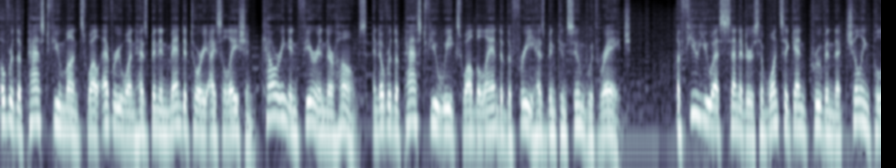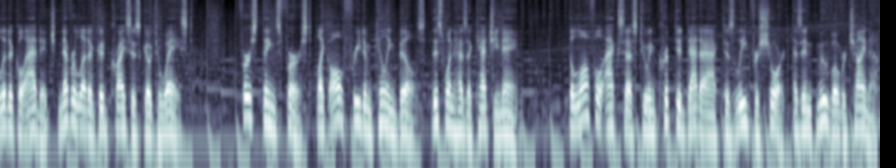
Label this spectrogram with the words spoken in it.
Over the past few months while everyone has been in mandatory isolation, cowering in fear in their homes, and over the past few weeks while the land of the free has been consumed with rage. A few U.S. senators have once again proven that chilling political adage, never let a good crisis go to waste. First things first, like all freedom-killing bills, this one has a catchy name. The Lawful Access to Encrypted Data Act is LEAD for short, as in, move over China.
